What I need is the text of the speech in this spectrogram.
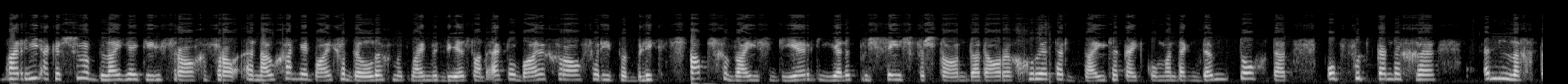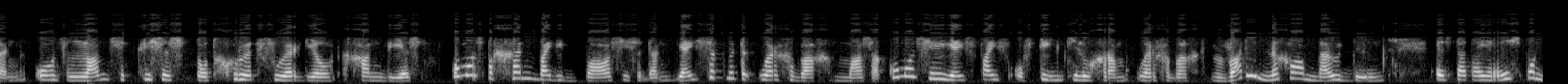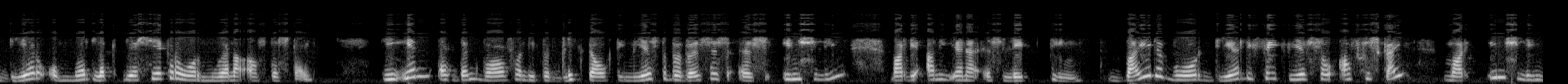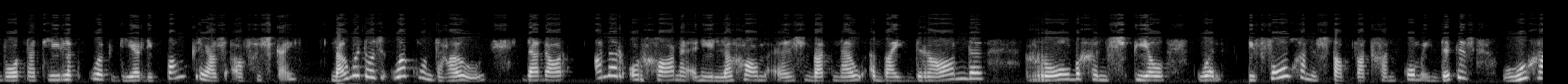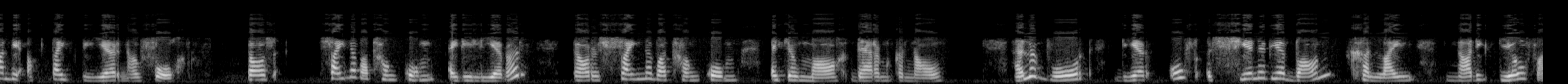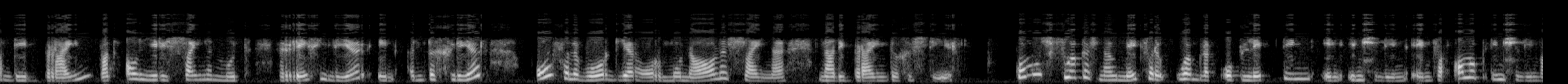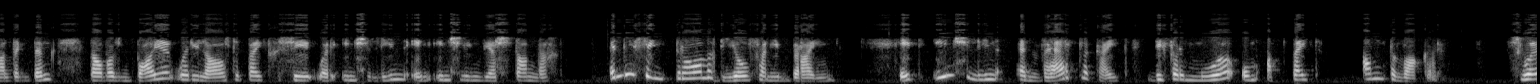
Marie, ek is so bly jy het hierdie vraag gevra. En nou gaan jy baie geduldig met my moet wees want ek wil baie graag vir die publiek stapsgewys deur die hele proses verstaan dat daar 'n groter duidelikheid kom want ek dink tog dat opvoedkundige inligting ons land se krisis tot groot voordeel gaan wees. Kom ons begin by die basiese ding. Jy sit met 'n oorgewig massa. Kom ons sê jy's 5 of 10 kg oorgewig. Wat die liggaam nou doen is dat hy respondeer onmiddellik deur sekere hormone af te skei. Die een, ek dink waarvan die publiek dalk die meeste bewus is, is insulien, maar die ander ene is leptin. Beide word deur die vetweefsel afgeskei, maar insulien word natuurlik ook deur die pankreas afgeskei. Nou moet ons ook onthou dat daar ander organe in die liggaam is wat nou 'n bydraende rol begin speel oor die volgende stap wat gaan kom en dit is hoe gaan die aptydbeheer nou volg. Daar's syne wat gaan kom uit die lewer, daar is syne wat gaan kom uit jou maag-darmkanaal. Hulle word deur of 'n senuweebaan gelei na die deel van die brein wat al hierdie seine moet reguleer en integreer of hulle word deur hormonale seine na die brein toe gestuur. Kom ons fokus nou net vir 'n oomblik op leptin en insulien en veral op insulien want ek dink daar was baie oor die laaste tyd gesê oor insulien en insulienweerstandig. In die sentrale deel van die brein het insulien in werklikheid die vermoë om aptyd aan te wakker. So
